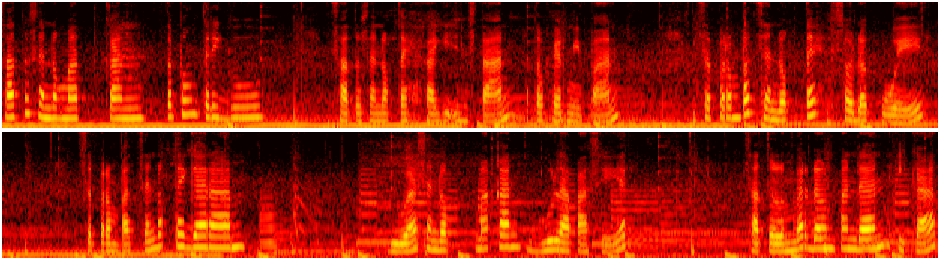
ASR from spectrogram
1 sendok makan tepung terigu 1 sendok teh ragi instan atau vermipan, seperempat sendok teh soda kue, seperempat sendok teh garam, 2 sendok makan gula pasir, 1 lembar daun pandan ikat,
